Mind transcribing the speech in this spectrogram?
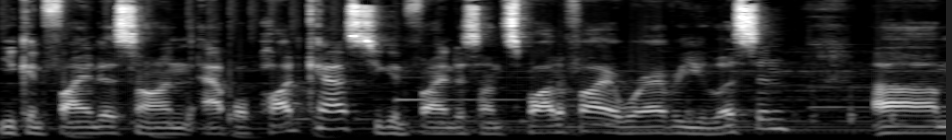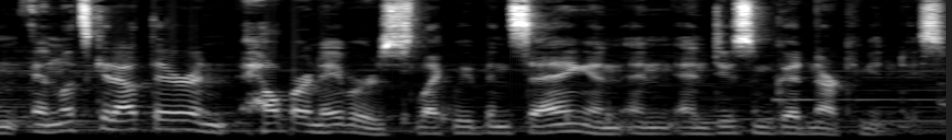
You can find us on Apple Podcasts, you can find us on Spotify or wherever you listen. Um, and let's get out there and help our neighbors, like we've been saying, and, and, and do some good in our communities.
